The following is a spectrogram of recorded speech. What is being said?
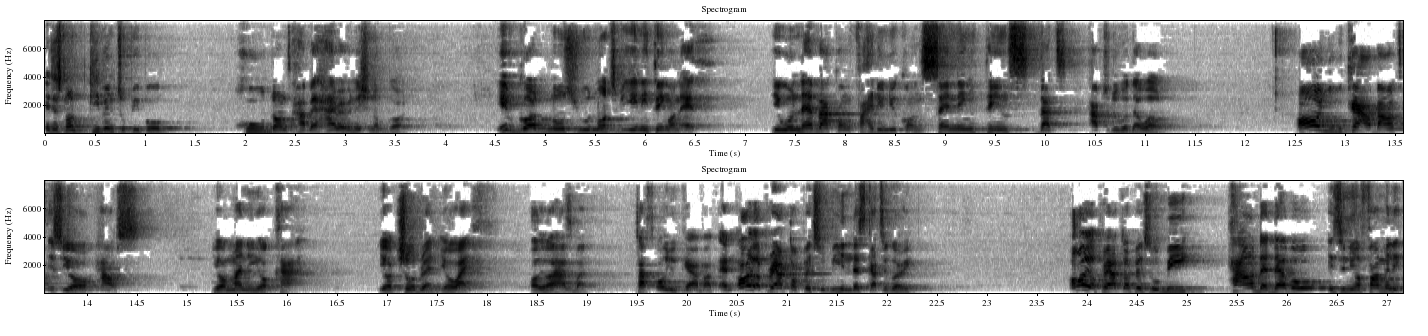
it is not given to people who don't have a high revelation of God. If God knows you will not be anything on earth, He will never confide in you concerning things that have to do with the world. All you care about is your house, your money, your car, your children, your wife, or your husband. That's all you care about. And all your prayer topics will be in this category. All your prayer topics will be how the devil is in your family,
